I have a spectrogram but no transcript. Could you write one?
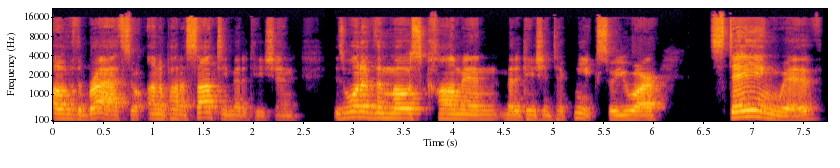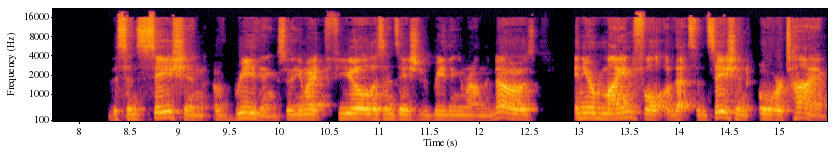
of the breath, so anapanasati meditation is one of the most common meditation techniques. So, you are staying with the sensation of breathing. So, you might feel the sensation of breathing around the nose and you're mindful of that sensation over time.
